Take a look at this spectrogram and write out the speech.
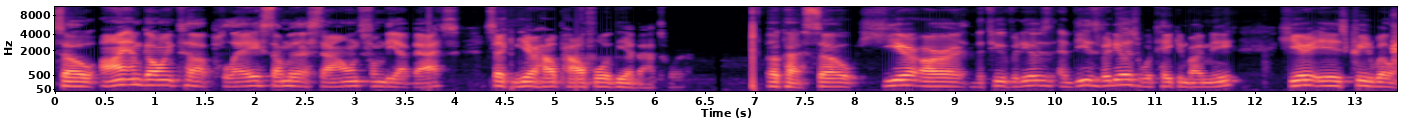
So I am going to play some of the sounds from the at bats so I can hear how powerful the at bats were. Okay, so here are the two videos, and these videos were taken by me. Here is Creed Willems.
